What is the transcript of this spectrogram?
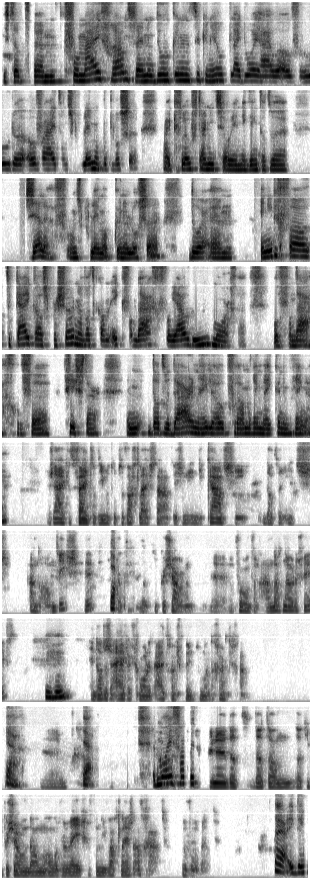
Dus dat um, voor mij, Frans, en ik bedoel, we kunnen natuurlijk een heel pleidooi houden over hoe de overheid ons probleem moet lossen. Maar ik geloof daar niet zo in. Ik denk dat we zelf ons problemen op kunnen lossen. Door um, in ieder geval te kijken als persoon naar wat kan ik vandaag voor jou doen, morgen of vandaag of uh, gisteren. En dat we daar een hele hoop verandering mee kunnen brengen. Dus eigenlijk het feit dat iemand op de wachtlijst staat, is een indicatie dat er iets aan de hand is. Hè? Ja. Dat, dat, die persoon uh, een vorm van aandacht nodig heeft. Mm -hmm. En dat is eigenlijk gewoon het uitgangspunt om aan de gang te gaan. Ja. Uh, ja. Het mooie van de... kunnen dat, dat, dan, dat die persoon dan halverwege van die wachtlijst afgaat, bijvoorbeeld. Nou ja, ik denk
